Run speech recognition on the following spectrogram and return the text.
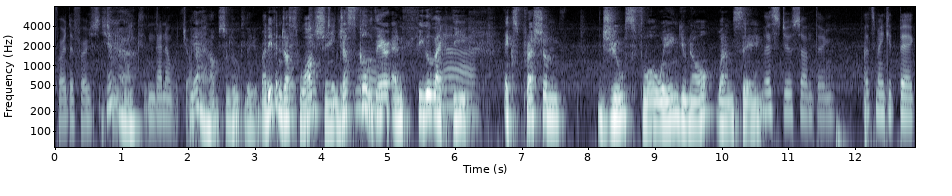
for the first two weeks and then I would join. Yeah, absolutely. But even just Just take watching, it just, go there and feel like Yeah. the expression juice flowing. You know what I'm saying? Let's do something. Let's make it big.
